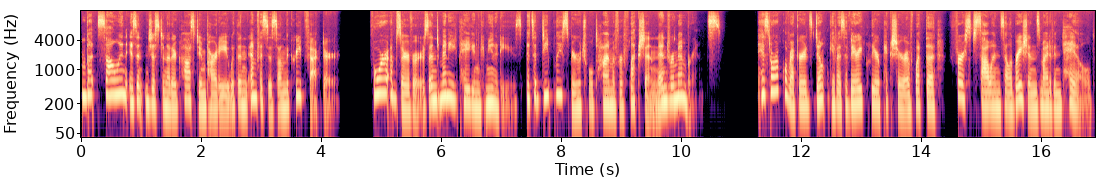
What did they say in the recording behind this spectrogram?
but Samhain isn't just another costume party with an emphasis on the creep factor. For observers and many pagan communities, it's a deeply spiritual time of reflection and remembrance. Historical records don't give us a very clear picture of what the first Samhain celebrations might have entailed.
